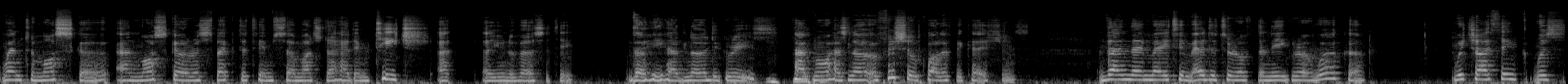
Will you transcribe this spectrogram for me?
went to Moscow, and Moscow respected him so much they had him teach at a university, though he had no degrees. Padmore has no official qualifications. Then they made him editor of the Negro Worker, which I think was,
